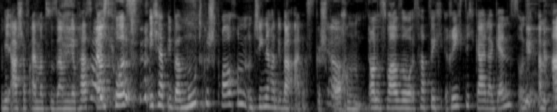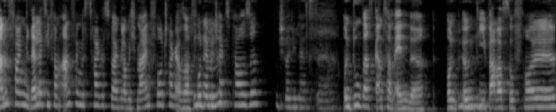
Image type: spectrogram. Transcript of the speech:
wie Arsch auf einmal zusammengepasst. Ganz kurz, ich habe über Mut gesprochen und Gina hat über Angst gesprochen. Und es war so, es hat sich richtig geil ergänzt. Und am Anfang, relativ am Anfang des Tages war, glaube ich, mein Vortrag, also noch vor der Mhm. Mittagspause. Ich war die Letzte. ja. Und du warst ganz am Ende. Und Mhm. irgendwie war das so voll.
